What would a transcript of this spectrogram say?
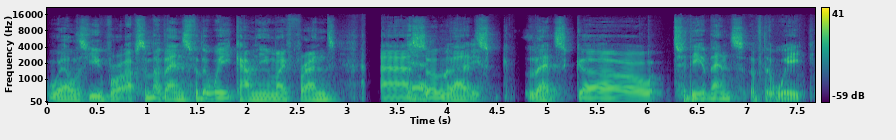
Wells, you brought up some events for the week, haven't you, my friend? Uh, yeah, so let's you. let's go to the events of the week.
